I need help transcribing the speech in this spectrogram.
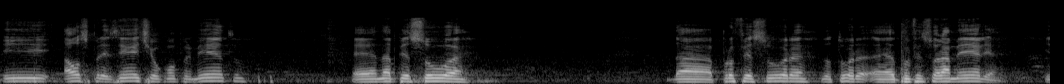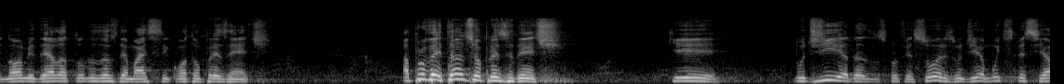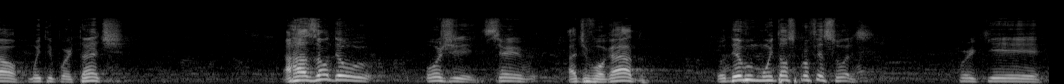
E aos presentes eu cumprimento é, na pessoa da professora, doutora, é, professora Amélia. Em nome dela, todas as demais que se encontram presentes. Aproveitando, senhor presidente, que no dia dos professores, um dia muito especial, muito importante, a razão de eu hoje ser advogado, eu devo muito aos professores porque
